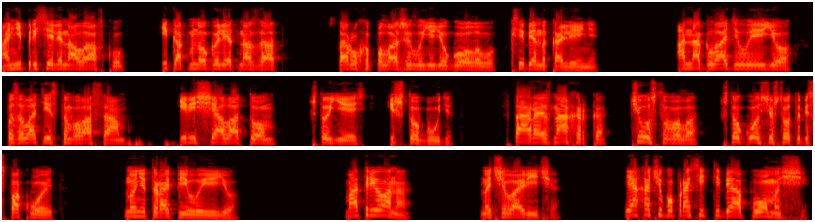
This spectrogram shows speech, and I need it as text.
они присели на лавку, и, как много лет назад, старуха положила ее голову к себе на колени. Она гладила ее по золотистым волосам и вещала о том, что есть и что будет. Старая знахарка чувствовала, что гостю что-то беспокоит, но не торопила ее. «Матрена!» — начала Вича. «Я хочу попросить тебя о помощи».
